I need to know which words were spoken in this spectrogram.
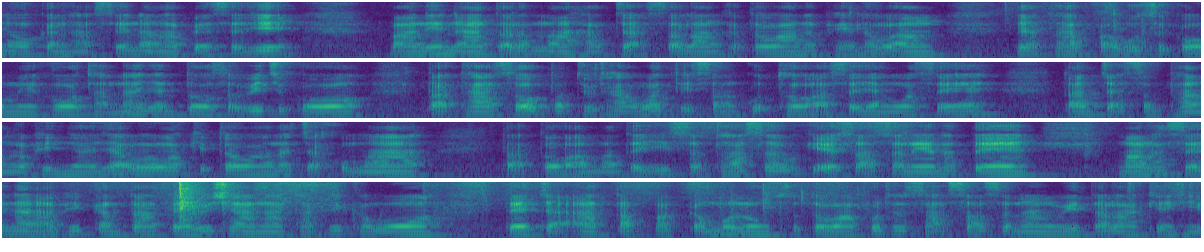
โนกันหัเสนาเปสยิปานินาตระมาหัจจะสลังกตวานเพระวังยะถาปาวุสโกเมโคฐานายันโตสวิจุโกตถาโสปัจจุทาวติสังกุโทอัสยังวเสตันจัสสพพังอภิญญายะวะวะกิตวานะจักขุมา ตโตอมตยิสัทธาสาวเกสาสเนนะเต มาลเสนาอภิกันตาเตวิชานาทภิกขโว เตจะอาตัปปักกมุลุงสุตวาพุทธศาสสนางวีตลาเคหิ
